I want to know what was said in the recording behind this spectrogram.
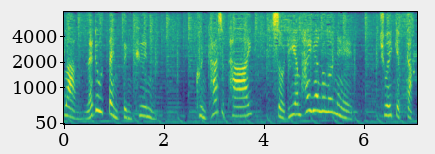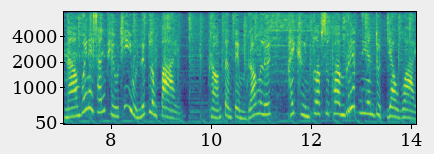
ปลั่งและดูเต่งตึงขึ้น คุณค่าสุดท้าย โซเดียมไฮยาลูโรเนต ช่วยเก็บกักน้ำไว้ในชั้นผิวที่อยู่ลึกลงไป พร้อมเติมเต็มร่องลึก ให้คืนกลับสู่ความเรียบเนียนดุดเยาว์วัย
